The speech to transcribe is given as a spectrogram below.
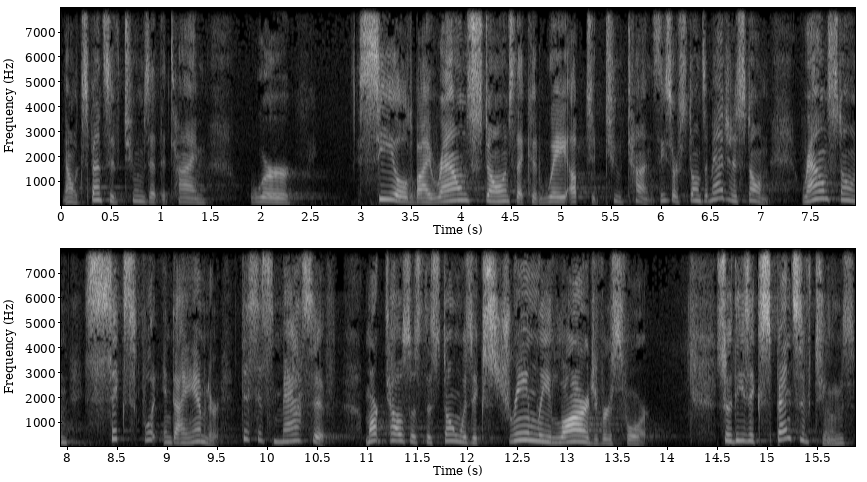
Now, expensive tombs at the time were sealed by round stones that could weigh up to two tons. These are stones. Imagine a stone, round stone, six foot in diameter. This is massive. Mark tells us the stone was extremely large, verse 4. So these expensive tombs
